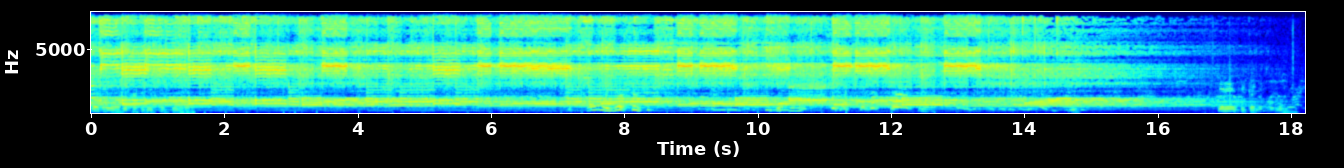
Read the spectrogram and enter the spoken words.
go! Querer ficar, né? Vamos ver.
